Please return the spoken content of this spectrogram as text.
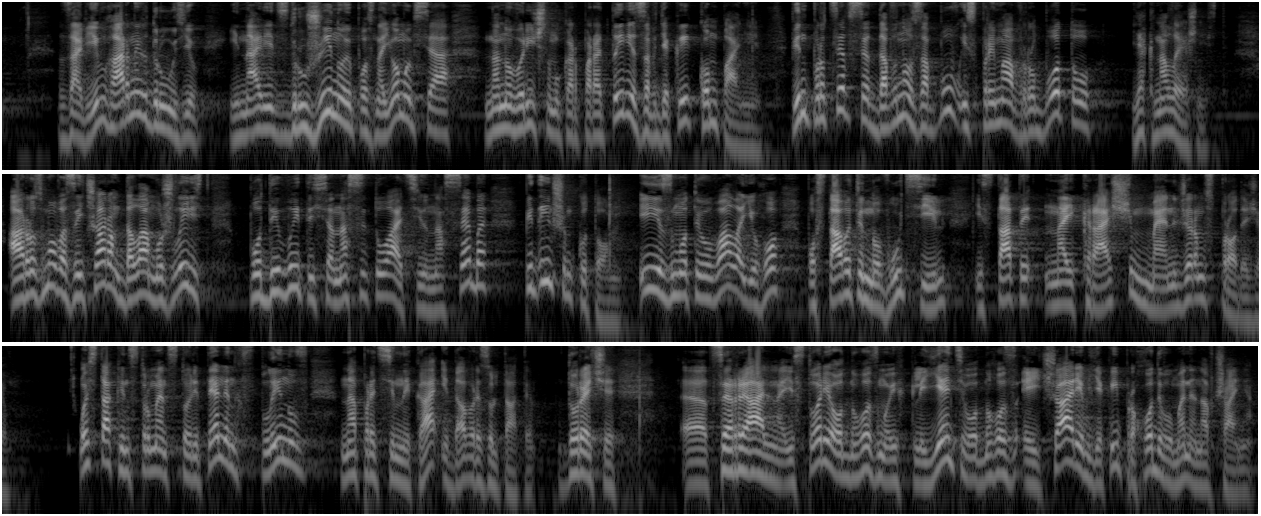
завів гарних друзів і навіть з дружиною познайомився на новорічному корпоративі завдяки компанії. Він про це все давно забув і сприймав роботу як належність. А розмова з HR дала можливість подивитися на ситуацію на себе під іншим кутом і змотивувала його поставити нову ціль і стати найкращим менеджером з продажів. Ось так інструмент сторітелінг вплинув на працівника і дав результати. До речі, е, це реальна історія одного з моїх клієнтів, одного з HR-ів, який проходив у мене навчання.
